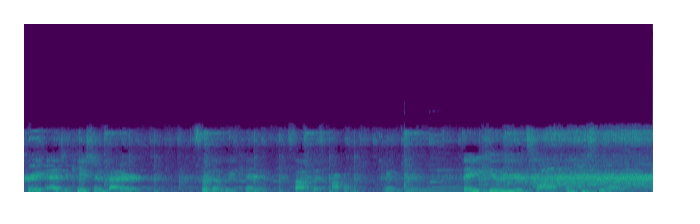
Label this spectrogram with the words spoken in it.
create education better so that we can solve this problem. Thank you. Thank you, Utah. Thank you, sweetheart.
